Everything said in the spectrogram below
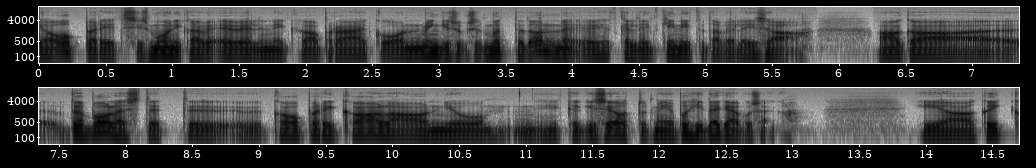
ja ooperit, siis Monika Eveliniga praegu on mingisugused mõtted on, hetkel neid kinnitada veel ei saa aga tõepoolest, et ka ooperigala on ju ikkagi seotud meie põhitegevusega. ja kõik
